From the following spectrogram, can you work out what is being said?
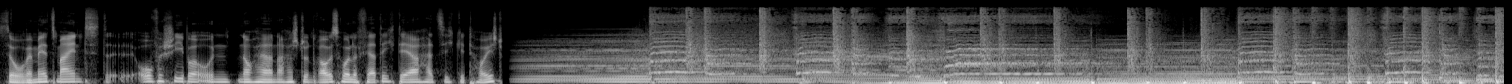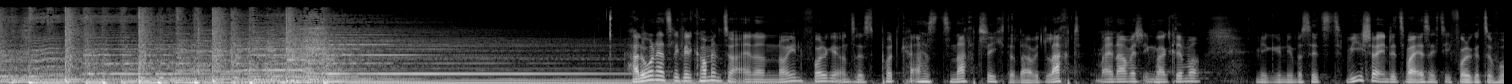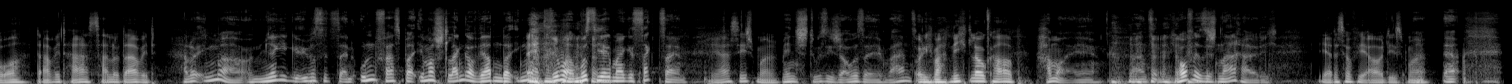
So, wenn man jetzt meint, Ofenschieber und nachher nach einer Stunde rausholen, fertig, der hat sich getäuscht. Hallo und herzlich willkommen zu einer neuen Folge unseres Podcasts Nachtschicht. Der David lacht. Mein Name ist Ingmar Grimmer. Mir gegenüber sitzt, wie schon in der 62 Folge zuvor, David Haas. Hallo David. Hallo Ingmar. Und mir gegenüber sitzt ein unfassbar immer schlanker werdender Ingmar Grimmer. Muss hier mal gesagt sein. Ja, siehst mal. Mensch, du siehst aus, ey. Wahnsinn. Und ich mache nicht Low Carb. Hammer, ey. Wahnsinn. Ich hoffe, es ist nachhaltig. Ja, das hoffe ich auch diesmal. Ja.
